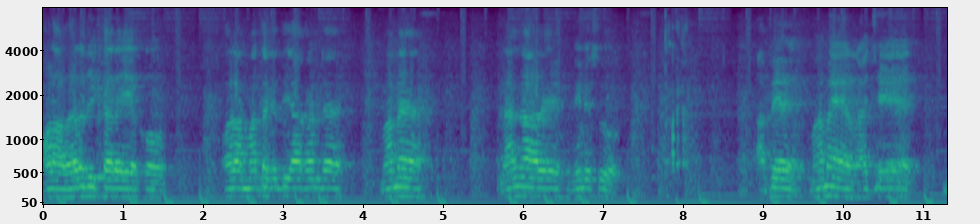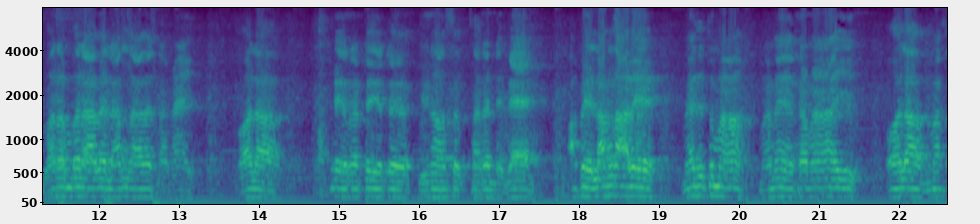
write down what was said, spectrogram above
ඔයාලා වැරදි කරේ යකෝ. ඔයාලා මතක තියාගන්න මම ලංකාවේ මිනිස්සු අපේ මම රජයේ වරම්බරාව ලංකාව තමයි. ඔයාලා අපේ රටයට විනාශ කරන්න බෑ. අපේ ලංකාවේ මැදතුමා මම තමයි. ඔයාලා මක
